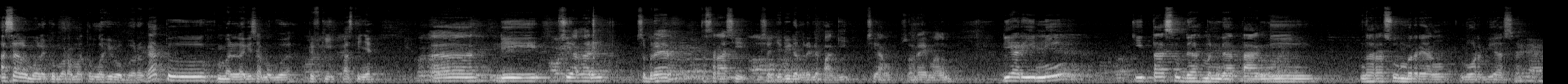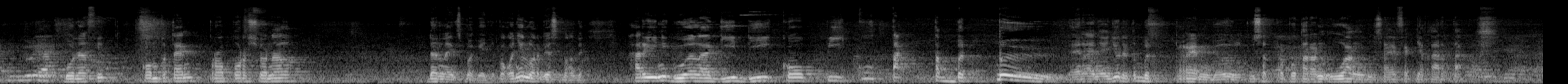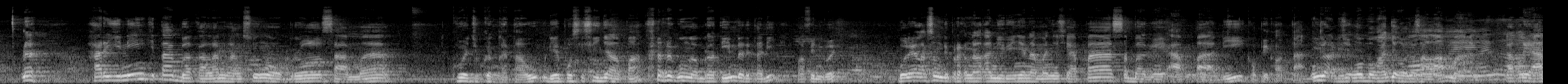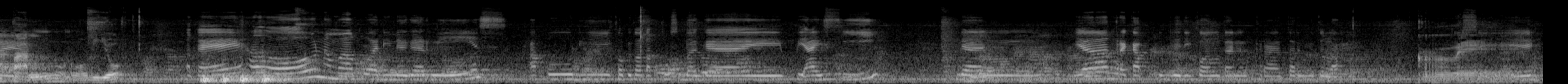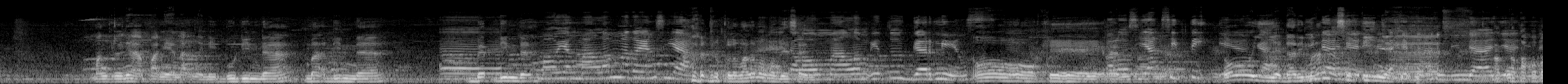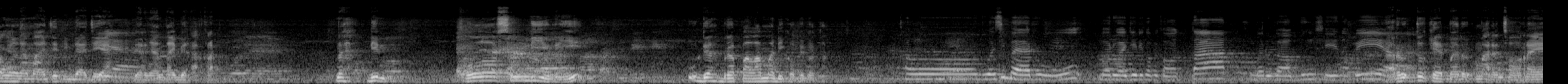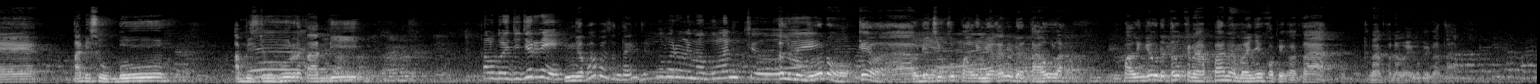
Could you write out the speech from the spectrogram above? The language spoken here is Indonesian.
Assalamualaikum warahmatullahi wabarakatuh. Kembali lagi sama gue, Rifki pastinya. Eh, di siang hari, sebenarnya terserah sih, bisa jadi dengerinnya pagi, siang, sore, malam. Di hari ini kita sudah mendatangi narasumber yang luar biasa, bonafit, kompeten, proporsional, dan lain sebagainya. Pokoknya luar biasa banget deh. Hari ini gue lagi di Kopi Kotak Tebet. Beuh, daerahnya aja udah Tebet. Keren gaul, pusat perputaran uang Bursa Efek Jakarta. Nah, hari ini kita bakalan langsung ngobrol sama gue juga nggak tahu dia posisinya apa karena gue nggak merhatiin dari tadi. Maafin gue. Boleh langsung diperkenalkan dirinya namanya siapa, sebagai apa di Kopi Kotak. Enggak, di ngomong aja nggak usah Oh, salaman. nggak kelihatan, mau bio. Oke, halo, nama aku Adinda Garnis. Aku di Kopi Kotak tuh sebagai PIC dan ya ngerekap jadi konten creator gitulah. Keren. Manggilnya apa nih anaknya nih? Bu Dinda, Mbak Dinda, eh, Beb Dinda. Mau yang malam atau yang siang? Aduh, kalau malam apa Eh, biasanya? Kalau malam itu Garnis. Oh, oke. Kalau Keren. siang Siti. Oh Iya, iya, dari Dinda mana aja, Sitinya? Dinda, Dinda aja. Aku apa-apa Dinda. panggil nama aja Dinda aja ya, Iya. biar nyantai, biar akrab. Nah, Din, lo sendiri udah berapa lama di Kopi Kotak? Kalau gue sih baru, baru aja di Kopi Kotak, baru gabung sih, tapi ya Baru tuh kayak baru kemarin sore, tadi subuh, abis zuhur tadi. Kalau boleh jujur nih, Nggak apa-apa, santai aja. gue baru lima bulan cuy. Oh, lima bulan oke lah, udah Iya. cukup paling nggak kan udah tahu lah. Paling nggak udah tahu kenapa namanya Kopi Kotak. Kenapa namanya Kopi Kotak?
